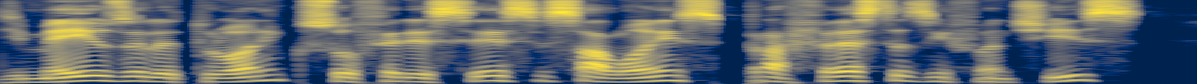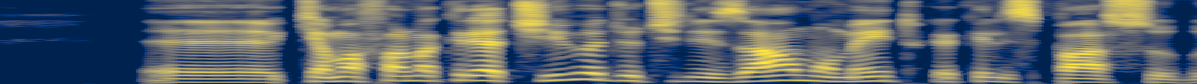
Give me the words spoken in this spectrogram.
de meios eletrônicos oferecer esses salões para festas infantis, é, que é uma forma criativa de utilizar um momento que aquele espaço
